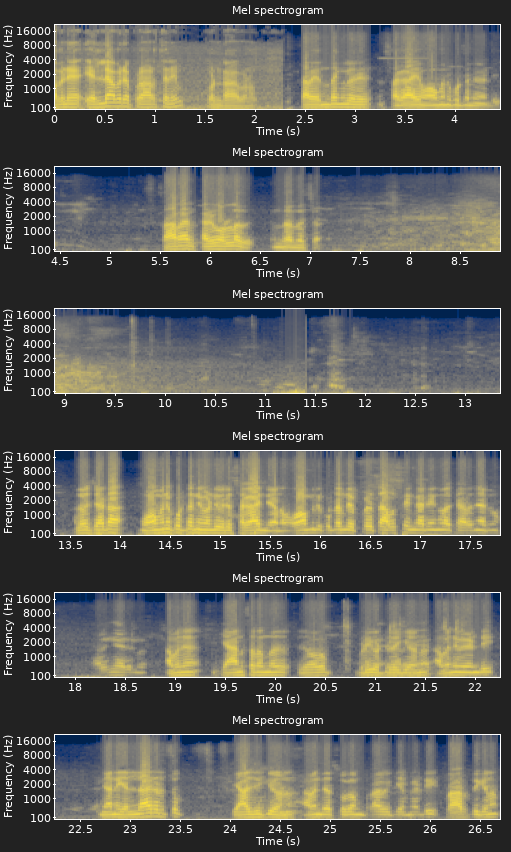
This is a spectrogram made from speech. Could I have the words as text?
അവന് എല്ലാവരുടെ പ്രാർത്ഥനയും ഉണ്ടാവണം. സാർ എന്തെങ്കിലും ഒരു സഹായം ഓമനക്കുട്ടന് വേണ്ടി? സാറാൽ കഴിവുള്ളത് എന്താന്ന് വെച്ചാൽ ഹലോ ചേട്ടാ ഓമനക്കുട്ടന് വേണ്ടി ഒരു സഹായം ചെയ്യണം. ഓമനക്കുട്ടന്റെ ഇപ്പോഴത്തെ അവസ്ഥയും കാര്യങ്ങളൊക്കെ അറിഞ്ഞായിരുന്നു? അറിഞ്ഞായിരുന്നു. അവന് ക്യാൻസർ എന്ന രോഗം പിടിപെട്ടിരിക്കുകയാണ്. അവന് വേണ്ടി ഞാൻ എല്ലാവരുടെ യാചിക്കുകയാണ്. അവന്റെ സുഖം പ്രാപിക്കാൻ വേണ്ടി പ്രാർത്ഥിക്കണം.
